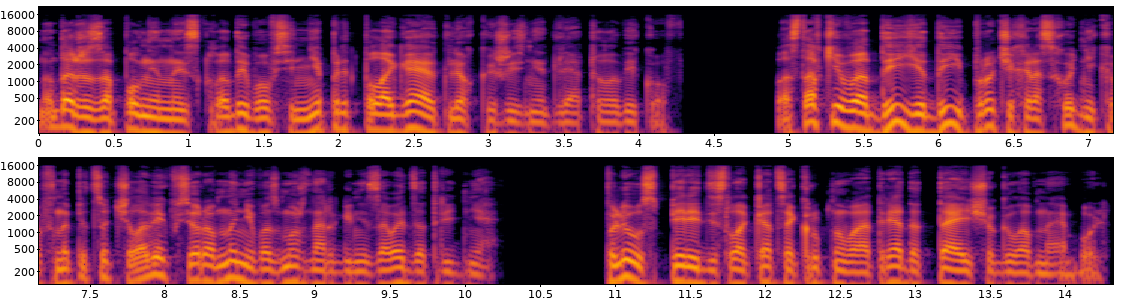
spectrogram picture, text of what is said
но даже заполненные склады вовсе не предполагают легкой жизни для тыловиков. Поставки воды, еды и прочих расходников на 500 человек все равно невозможно организовать за три дня. Плюс передислокация крупного отряда — та еще головная боль.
